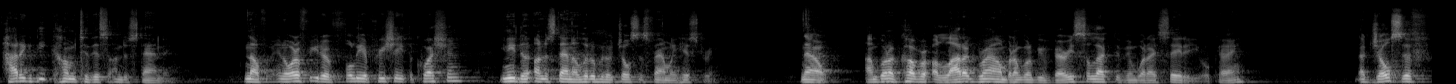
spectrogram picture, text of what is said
How did he come to this understanding? Now, in order for you to fully appreciate the question, you need to understand a little bit of Joseph's family history. Now, I'm going to cover a lot of ground, but I'm going to be very selective in what I say to you, okay? Now, Joseph,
